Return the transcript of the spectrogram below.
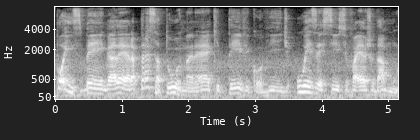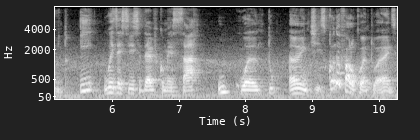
Pois bem, galera, para essa turma, né, que teve Covid, o exercício vai ajudar muito. E o exercício deve começar o quanto antes. Quando eu falo quanto antes,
